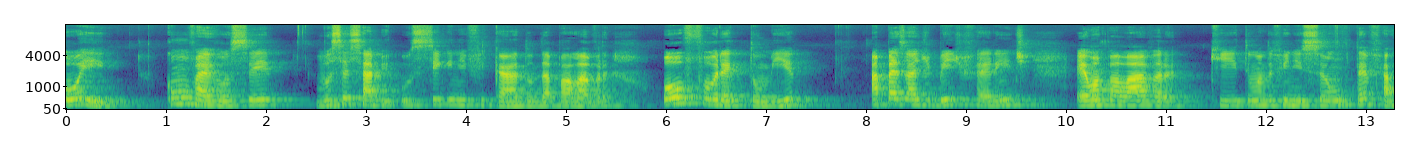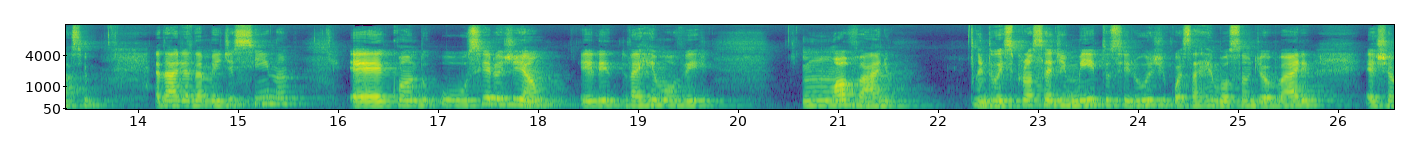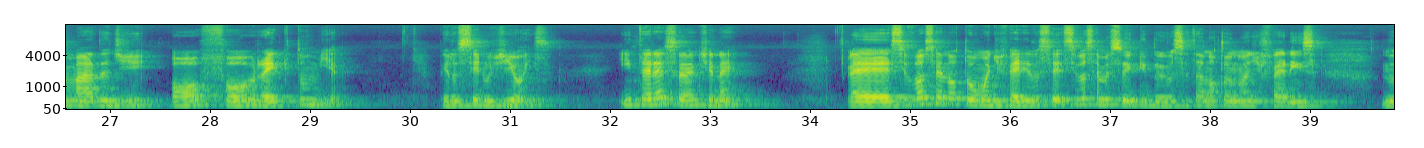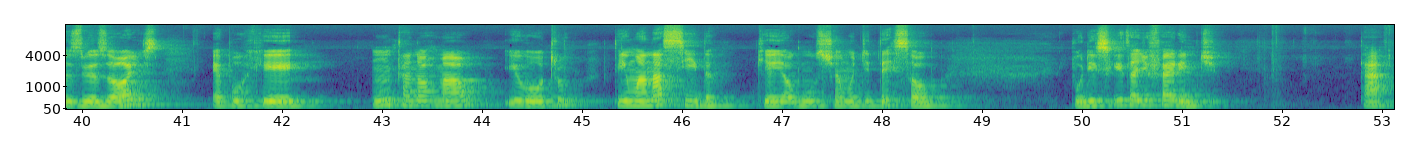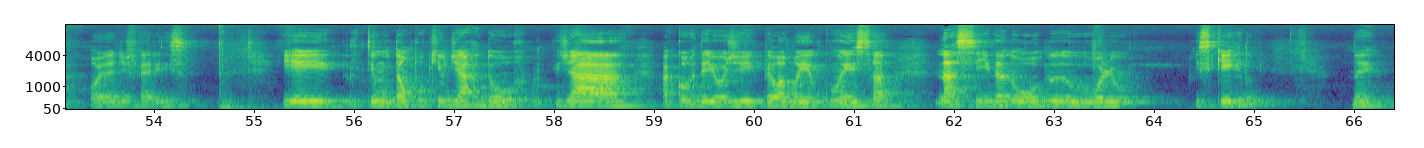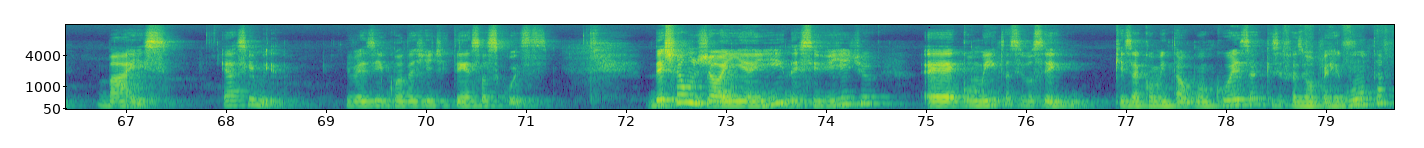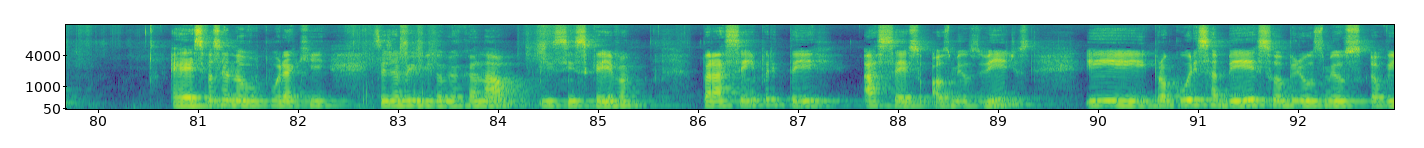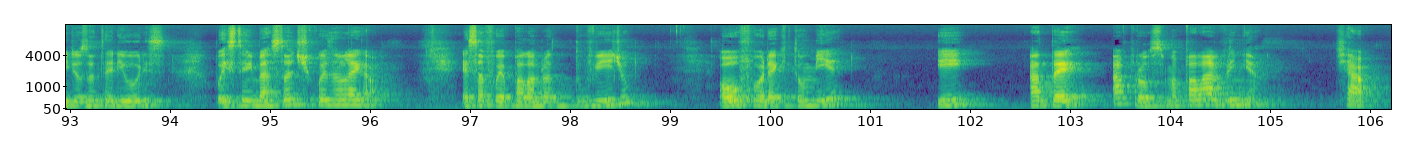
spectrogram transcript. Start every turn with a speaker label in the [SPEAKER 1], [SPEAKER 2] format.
[SPEAKER 1] Oi, como vai você? Você sabe o significado da palavra oforectomia? Apesar de bem diferente, é uma palavra que tem uma definição até fácil. É da área da medicina, é quando o cirurgião ele vai remover um ovário. Então esse procedimento cirúrgico, essa remoção de ovário, é chamada de oforectomia pelos cirurgiões. Interessante, né? É, se você notou uma diferença, você, se você é meu seguidor e você está notando uma diferença nos meus olhos, é porque um tá normal e o outro tem uma nascida, que aí alguns chamam de terçol. Por isso que tá diferente. Tá? Olha a diferença. E aí tem dá um pouquinho de ardor. Já acordei hoje pela manhã com essa nascida no, no olho esquerdo, né? Mas é assim mesmo. De vez em quando a gente tem essas coisas. Deixa um joinha aí nesse vídeo, é, comenta se você quiser comentar alguma coisa, quiser fazer uma pergunta. É, se você é novo por aqui, seja bem-vindo ao meu canal e se inscreva para sempre ter acesso aos meus vídeos e procure saber sobre os meus vídeos anteriores, pois tem bastante coisa legal. Essa foi a palavra do vídeo, olforectomia, e até a próxima palavrinha. Tchau!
